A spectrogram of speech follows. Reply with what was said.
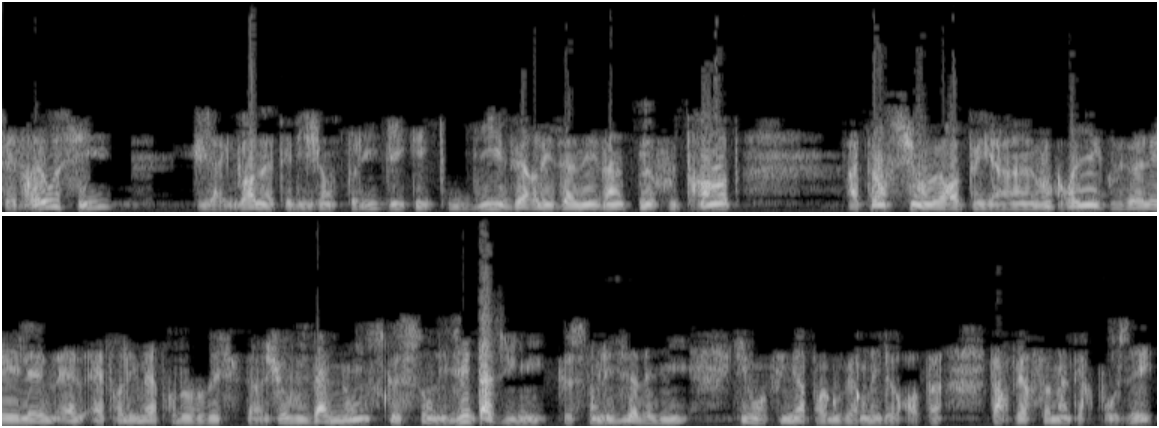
C'est vrai aussi qu'il a une grande intelligence politique et qui dit, vers les années 29 ou 30, Attention, Européens, vous croyez que vous allez être les maîtres de votre destin. Je vous annonce que ce sont les États-Unis, que ce sont les États-Unis qui vont finir par gouverner l'Europe, hein, par personne interposée.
